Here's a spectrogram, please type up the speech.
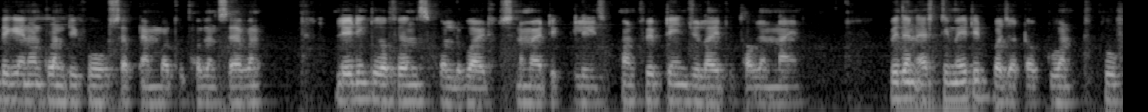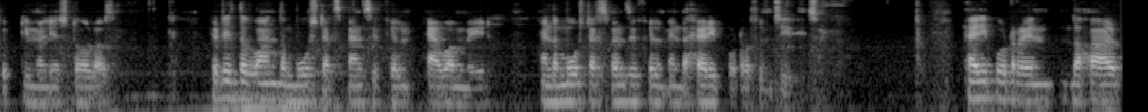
began on 24 September 2007, leading to the film's worldwide cinematic release on 15 July 2009 with an estimated budget of $250 million. It is the one the most expensive film ever made and the most expensive film in the Harry Potter film series. Harry Potter and the Half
